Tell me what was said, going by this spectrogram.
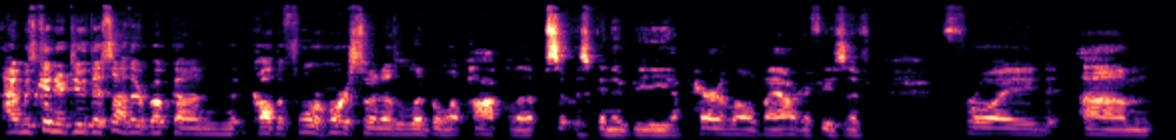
I was going to do this other book on called "The Four Horsemen of the Liberal Apocalypse." It was going to be a parallel biographies of Freud, um,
